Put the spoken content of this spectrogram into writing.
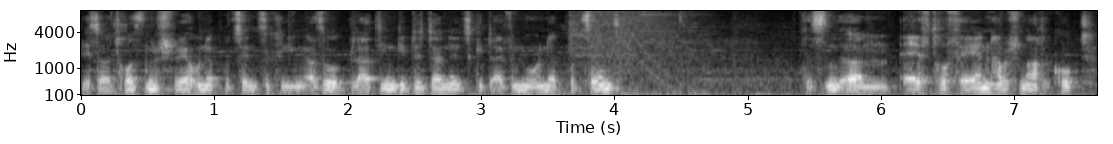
Ist aber trotzdem schwer 100% zu kriegen. Also Platin gibt es dann nicht, es gibt einfach nur 100%. Das sind ähm, 11 Trophäen, habe ich nachgeguckt.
